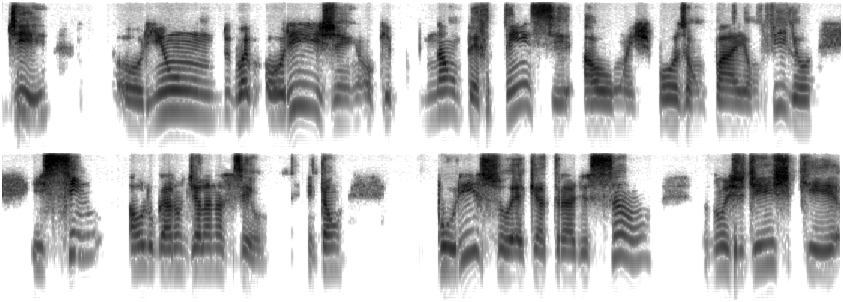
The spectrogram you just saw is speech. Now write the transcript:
Di, oriundo, origem, o que não pertence a uma esposa, a um pai, a um filho, e sim ao lugar onde ela nasceu. Então, por isso é que a tradição nos diz que,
